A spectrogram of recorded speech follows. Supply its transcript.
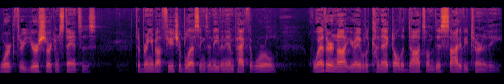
work through your circumstances to bring about future blessings and even impact the world, whether or not you're able to connect all the dots on this side of eternity.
